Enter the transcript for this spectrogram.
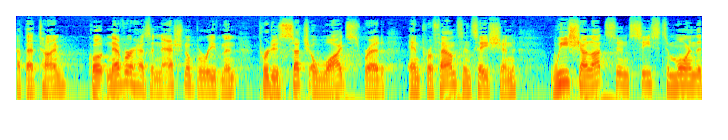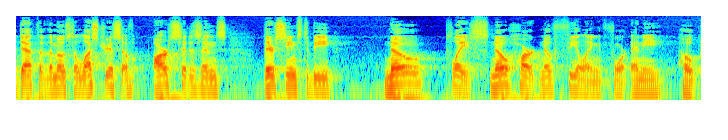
at that time. Quote, never has a national bereavement produced such a widespread and profound sensation. We shall not soon cease to mourn the death of the most illustrious of our citizens. There seems to be no place, no heart, no feeling for any hope.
